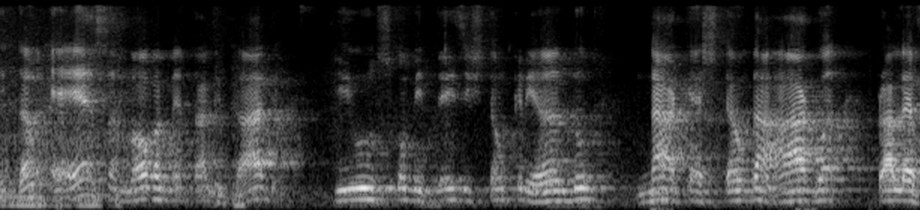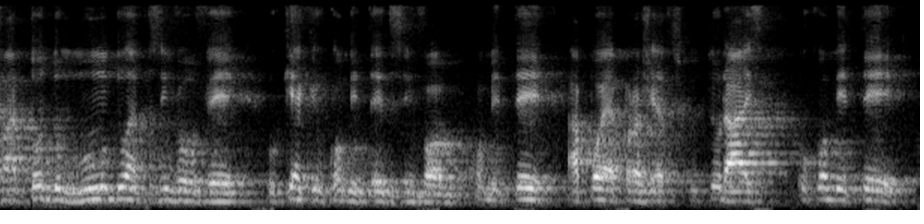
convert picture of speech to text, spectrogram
Então, é essa nova mentalidade que os comitês estão criando na questão da água para levar todo mundo a desenvolver. O que é que o comitê desenvolve? O comitê apoia projetos culturais, o comitê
